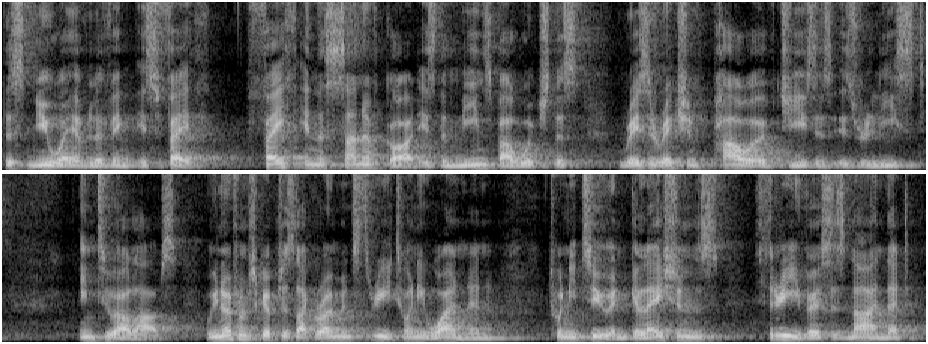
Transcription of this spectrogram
this new way of living is faith. Faith in the Son of God is the means by which this resurrection power of Jesus is released into our lives. We know from scriptures like Romans 3 21 and 22 and Galatians 3 verses 9 that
